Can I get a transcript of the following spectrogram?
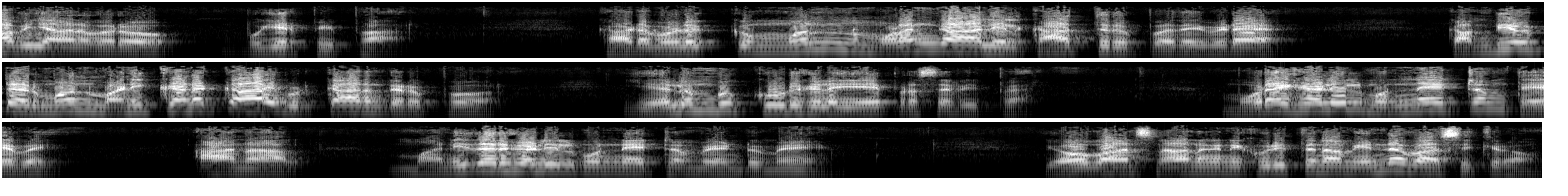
ஆவியானவரோ உயிர்ப்பிப்பார். கடவுளுக்கு முன் முழங்காலில் காத்திருப்பதை விட கம்ப்யூட்டர் முன் மணிக்கணக்காய் உட்கார்ந்திருப்போர் எலும்பு கூடுகளையே பிரசவிப்பர். முறைகளில் முன்னேற்றம் தேவை. ஆனால் மனிதர்களில் முன்னேற்றம் வேண்டுமே. யோவான் ஸ்நானகனை குறித்து நாம் என்ன வாசிக்கிறோம்?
